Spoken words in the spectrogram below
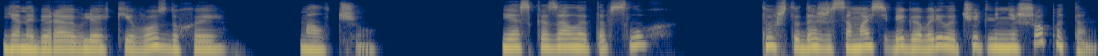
Я набираю в легкий воздух и молчу. Я сказала это вслух? То, что даже сама себе говорила чуть ли не шепотом?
